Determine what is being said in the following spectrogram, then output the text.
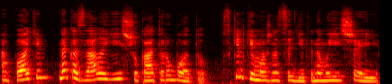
а потім наказала їй шукати роботу. Скільки можна сидіти на моїй шиї?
